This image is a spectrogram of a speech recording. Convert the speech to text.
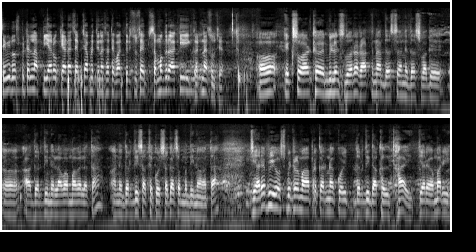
સિવિલ હોસ્પિટલના પીઆરઓ ક્યાડા સાહેબ છે. આપણે તેના સાથે વાત કરીશું. સાહેબ, સમગ્ર આખી ઘટના શું છે? એકસો આઠ એમ્બ્યુલન્સ દ્વારા રાતના દસ અને દસ વાગે આ દર્દીને લાવવામાં આવેલ હતા અને દર્દી સાથે કોઈ સગા સંબંધી ન હતા. જ્યારે બી હોસ્પિટલમાં આ પ્રકારના કોઈ દર્દી દાખલ થાય, ત્યારે અમારી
